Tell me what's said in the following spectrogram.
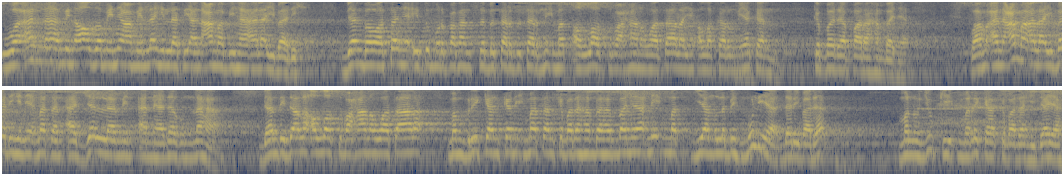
Wa anna min a'zami ni'amillahi allati an'ama biha ala ibadih dan bahwasanya itu merupakan sebesar-besar nikmat Allah Subhanahu wa taala yang Allah karuniakan kepada para hambanya. Wa an'ama ala ibadihi ni'matan ajalla min an hadahum laha. Dan tidaklah Allah Subhanahu wa taala memberikan kenikmatan kepada hamba-hambanya nikmat yang lebih mulia daripada menunjuki mereka kepada hidayah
